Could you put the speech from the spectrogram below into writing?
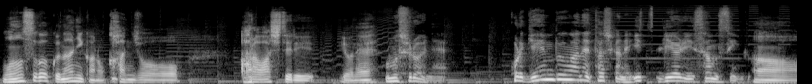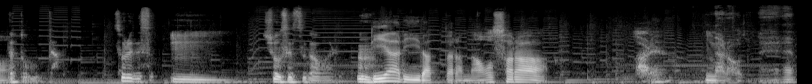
ものすごく何かの感情を表してるよね。面白いね。これ原文はね、確かね、It's really something だと思った。それです。うん。小説が終わる。うん、リアリーだったらなおさら、あれ？なるほどね。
